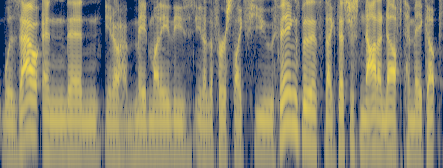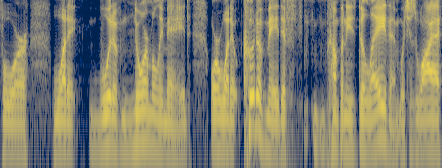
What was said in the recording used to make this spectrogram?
was out and then, you know, made money these, you know, the first like few things, but then it's like that's just not enough to make up for what it would have normally made or what it could have made if companies delay them, which is why I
